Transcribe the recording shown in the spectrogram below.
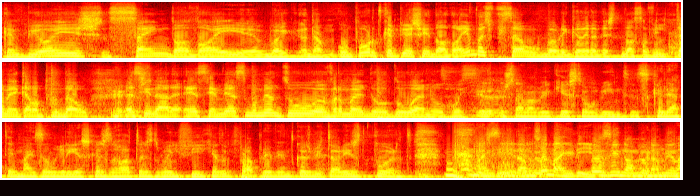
campeões sem Dodói. não, o Porto campeões sem Dodói é uma expressão, uma brincadeira deste nosso ouvinte que também acaba por não assinar a SMS. Momento vermelho do ano, Rui. Eu, eu estava a ver que este ouvinte se calhar tem mais alegrias com as derrotas do Benfica do que propriamente com as vitórias de Porto. Mas, ainda ao meu- a maioria, mas ainda ao meu momento,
